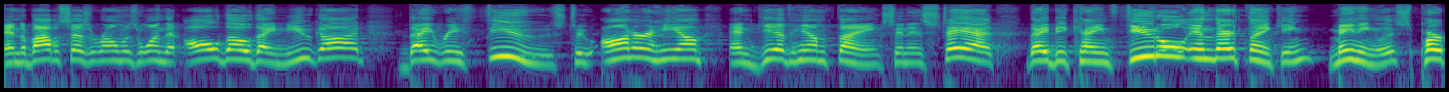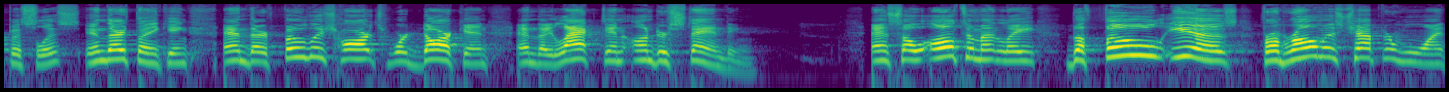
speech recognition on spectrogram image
And the Bible says in Romans 1 that although they knew God, they refused to honor Him and give Him thanks. And instead, they became futile in their thinking, meaningless, purposeless in their thinking, and their foolish hearts were darkened, and they lacked in understanding. And so ultimately, the fool is, from Romans chapter 1,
